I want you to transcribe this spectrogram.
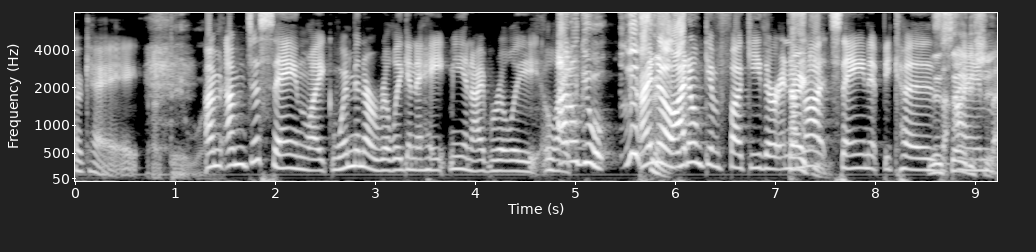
okay. I tell you what. I'm I'm just saying like women are really going to hate me and I really like I don't give a listen. I know I don't give a fuck either and Thank I'm not you. saying it because I'm uh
